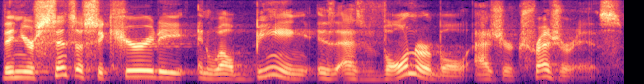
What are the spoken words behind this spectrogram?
then your sense of security and well being is as vulnerable as your treasure is.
